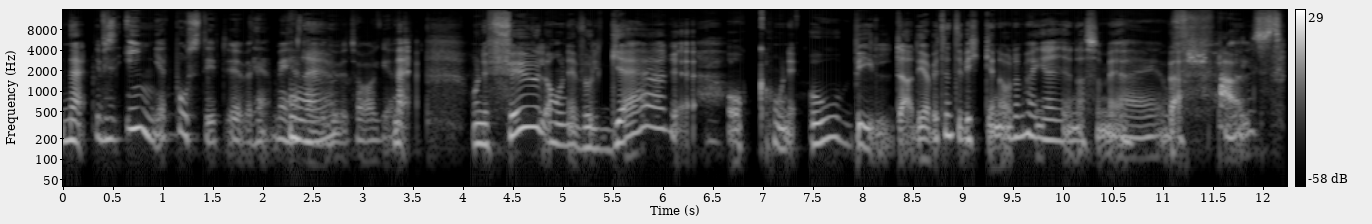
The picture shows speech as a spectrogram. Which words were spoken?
Nej. Det finns inget positivt över med henne Nej. överhuvudtaget. Nej. Hon är ful och hon är vulgär och hon är obildad. Jag vet inte vilken av de här grejerna som är Nej, värst. falsk.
